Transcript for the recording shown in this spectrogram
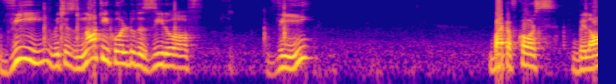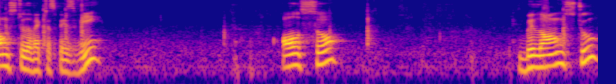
V which is not equal to the 0 of V but of course belongs to the vector space V also belongs to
